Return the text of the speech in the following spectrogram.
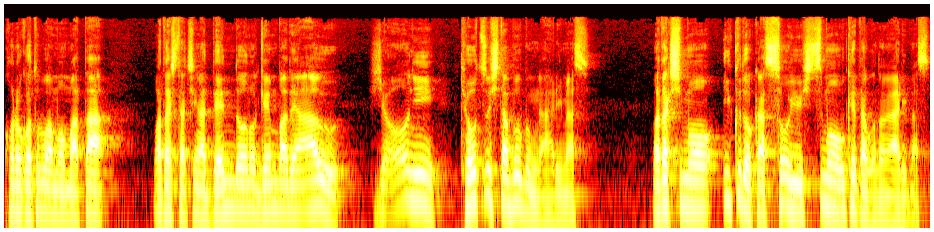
この言葉もまた私たちが伝道の現場で会う非常に共通した部分があります。私も幾度かそういう質問を受けたことがあります。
